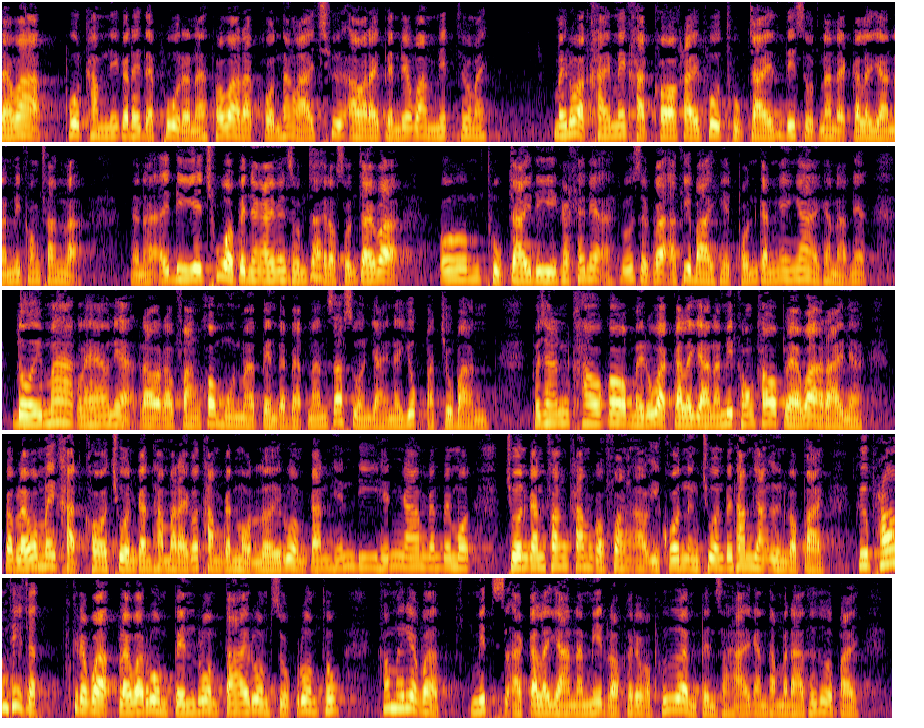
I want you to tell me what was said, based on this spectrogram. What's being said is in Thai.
แต่ว่าพูดคำนี้ก็ได้แต่พูดนะเพราะว่าคนทั้งหลายชื่อเอาอะไรเป็นเรียกว่ามิตรใช่ไหมไม่รู้ว่าใครไม่ขัดคอใครพูดถูกใจที่สุดนั่นแหละกัลยาณมิตรของฉันล่ะเนี่ยนะไอ้ดีไอ้ชั่วเป็นยังไงไม่สนใจหรอกสนใจว่าโอ้ถูกใจดีแค่นี้รู้สึกว่าอธิบายเหตุผลกันง่าย ๆ ขนาดเนี้ยโดยมากแล้วเนี่ยเราเราฟังข้อมูลมาเป็นแต่แบบนั้นซะส่วนใหญ่ในยุคปัจจุบัน เพราะฉะนั้นเขาก็ไม่รู้ว่ากัลยาณมิตรของเขาแปลว่าอะไรเนี่ยก็แปลว่าไม่ขัดคอชวนกันทำอะไรก็ทำกันหมดเลย ร่วมกันเห็นดีเห็นงามกันไปหมด ชวนกันฟังธรรมก็ฟังเอาอีกคนหนึ่งชวนไปทำอย่างอื่นก็ไป คือพร้อมที่จะเรียกว่า แปลว่าร่วมเป็นร่วมตายร่วมสุขร่วมทุกข์เขาไม่เรียกว่ามิตรกัลยาณมิตรหรอกเขาเรียกว่าเพื่อนเป็นสหายกันธรรมดาทั่วๆไป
